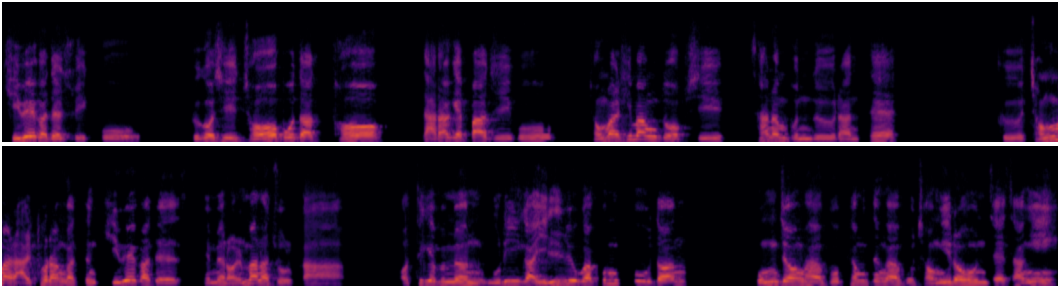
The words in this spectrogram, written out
기회가 될 수 있고 그것이 저보다 더 나락에 빠지고 정말 희망도 없이 사는 분들한테 그 정말 알토란 같은 기회가 되, 되면 얼마나 좋을까. 어떻게 보면 우리가 인류가 꿈꾸던 공정하고 평등하고 정의로운 세상이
